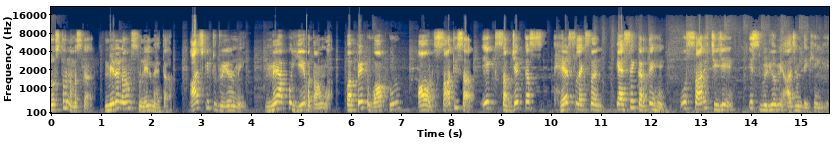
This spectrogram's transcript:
दोस्तों, नमस्कार। मेरा नाम सुनील मेहता। आज के ट्यूटोरियल में मैं आपको ये बताऊँगा पपेट वॉप टूल और साथ ही साथ एक सब्जेक्ट का हेयर सिलेक्शन कैसे करते हैं, वो सारी चीज़ें इस वीडियो में आज हम देखेंगे।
